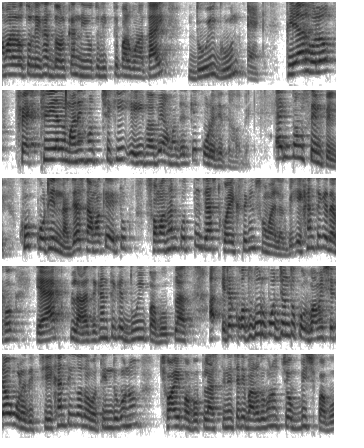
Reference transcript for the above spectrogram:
আমার আর অত লেখার দরকার নেই, অত লিখতে পারব না। তাই দুই গুণ এক। ক্লিয়ার হলো? ফ্যাক্টরিয়াল মানে হচ্ছে কি? এইভাবে আমাদেরকে করে যেতে হবে। একদম সিম্পল খুব কঠিন না। জাস্ট আমাকে একটু সমাধান করতে জাস্ট কয়েক সেকেন্ড সময় লাগবে। এখান থেকে দেখো, এক প্লাস এখান থেকে দুই পাবো প্লাস এটা কত দূর পর্যন্ত করব? আমি সেটাও বলে দিচ্ছি। এখান থেকে কত পাবো? তিন দুগুণ ছয় পাবো প্লাস তিনে চারি বারো দুগুণ চব্বিশ পাবো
